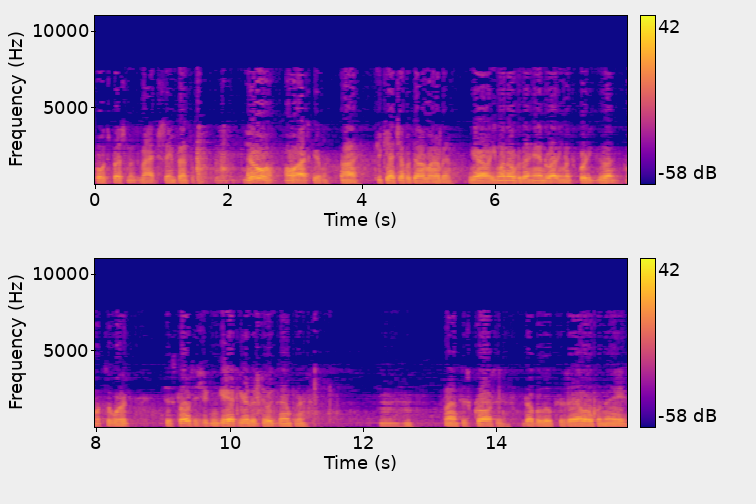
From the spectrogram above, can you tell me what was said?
Both specimens match, same pencil. Joe. Oh, hi, Skipper. Hi. Did you catch up with Don Meyer, Ben? Yeah, he went over the handwriting. Looks pretty good. What's the word? It's as close as you can get. Here are the two exemplars. Mm-hmm. Francis crosses, double loops his L, open A's,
